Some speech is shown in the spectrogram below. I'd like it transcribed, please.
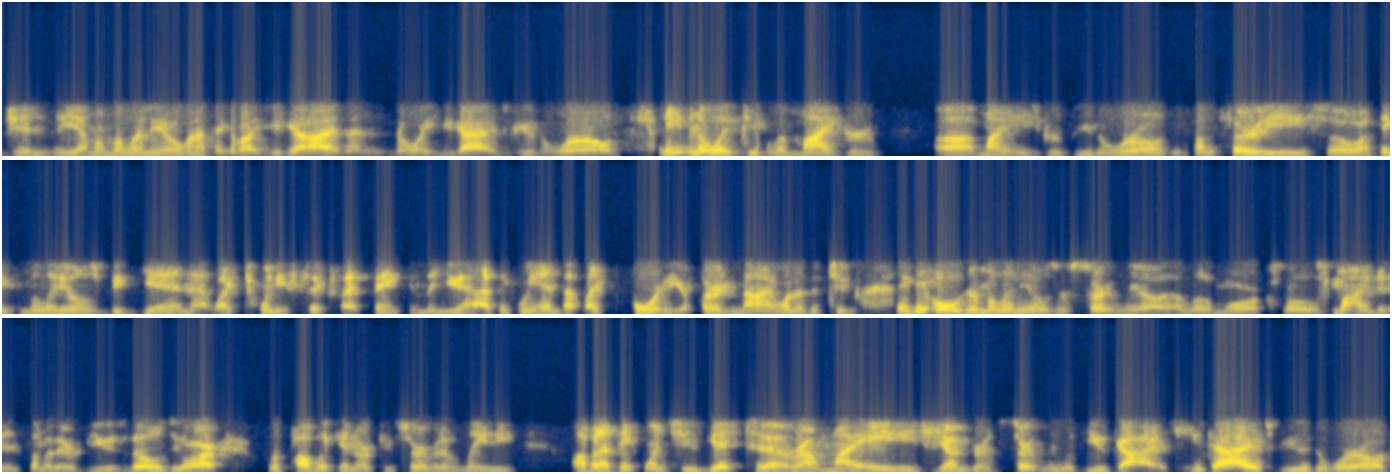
Gen Z, I'm a millennial. When I think about you guys and the way you guys view the world, and even the way people in my group uh, my age group view the world. I'm 30, so I think millennials begin at like 26, I think, and then you, I think we end at like 40 or 39, one of the two. I think the older millennials are certainly a, a little more closed-minded in some of their views. Those who are Republican or conservative leaning, Uh, but I think once you get to around my age, younger, and certainly with you guys, you guys view the world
